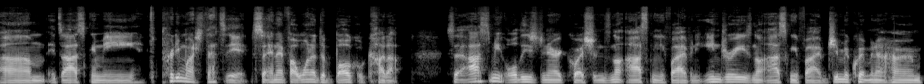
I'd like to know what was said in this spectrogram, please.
um, it's asking me it's pretty much that's it. So and if I wanted to bulk or cut up. So asking me all these generic questions, not asking if I have any injuries, not asking if I have gym equipment at home,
